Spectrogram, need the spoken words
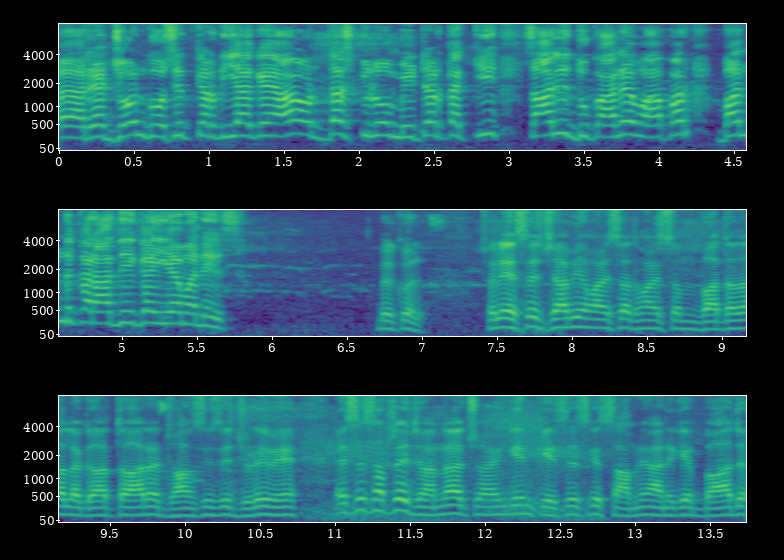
रेड जोन घोषित कर दिया गया है और दस किलोमीटर तक की सारी दुकानें वहाँ पर बंद करा दी गई है, मनीष। बिल्कुल। चलिए, एस एस झा भी हमारे साथ, हमारे संवाददाता लगातार झांसी से जुड़े हुए हैं। एस एस जानना चाहेंगे इन केसेस के सामने आने के बाद,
